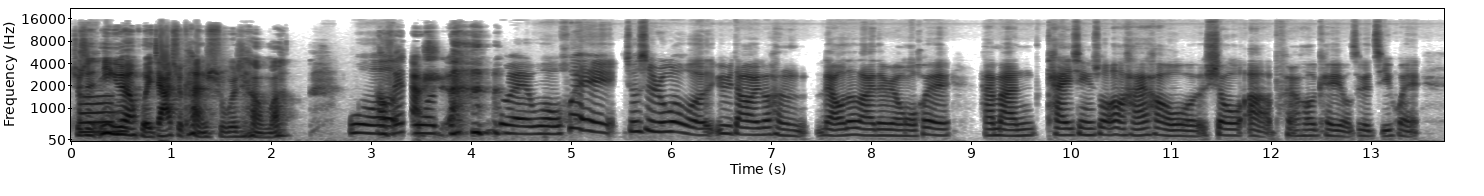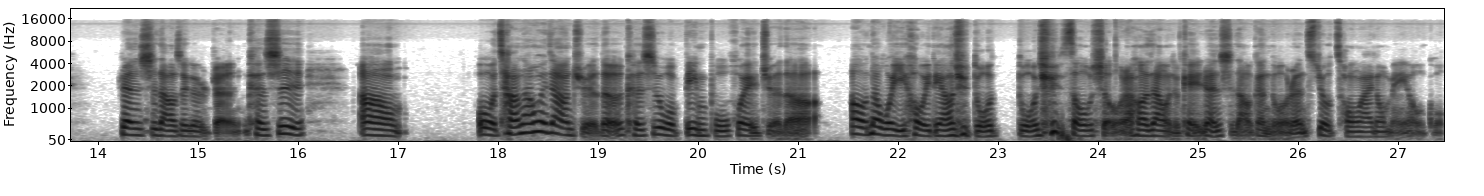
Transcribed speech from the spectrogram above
就是宁愿回家去看书，这样吗？我哦，我是。对我会就是如果我遇到一个很聊得来的人，我会还蛮开心说，哦还好我 show up，然后可以有这个机会认识到这个人。可是，嗯。我常常会这样觉得，可是我并不会觉得哦，那我以后一定要去多多去搜手，然后这样我就可以认识到更多人，就从来都没有过。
